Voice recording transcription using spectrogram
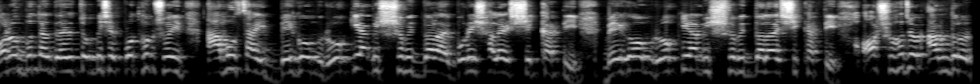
গণঅভ্যুত্থান দু হাজার প্রথম শহীদ আবু সাইদ বেগম রোকিয়া বিশ্ববিদ্যালয় বরিশালের শিক্ষার্থী। বেগম রোকিয়া বিশ্ববিদ্যালয়ের শিক্ষার্থী। অসহযোগ আন্দোলন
